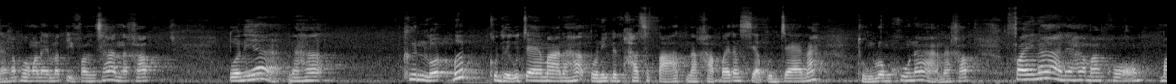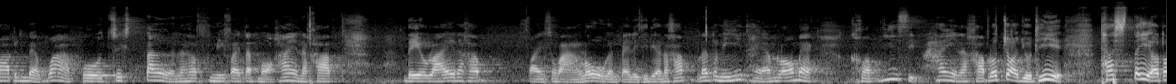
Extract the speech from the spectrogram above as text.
นะครับพวงมาลัยมัลติฟังก์ชันนะครับ ตัวนี้นะฮะขึ้นรถปุ๊บคุณถือกุญแจมานะฮะตัวนี้เป็นพาสตาร์ทนะครับไม่ต้องเสียบกุญแจนะ ถุงลมคู่หน้านะครับ ไฟหน้าเนี่ยฮะมาพร้อมมาเป็นแบบว่าโปรเจคเตอร์นะครับมีไฟตัดหมอกให้นะครับเดย์ไลท์นะครับ ไฟสว่างโล่กันไปเลยทีเดียวนะครับ และตัวนี้แถมล้อแม็กขอบ 20 ให้นะครับ รถจอดอยู่ที่ทัสตี้ออโต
